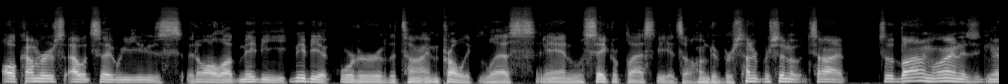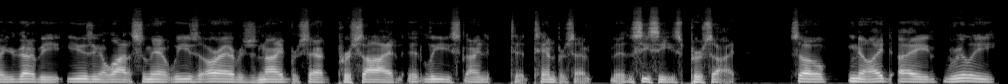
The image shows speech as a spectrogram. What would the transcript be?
All comers, I would say we use it all up, maybe maybe a quarter of the time, probably less. And with sacroplasty, it's hundred percent, hundred percent of the time. So the bottom line is, you know, you're going to be using a lot of cement. We use our average is nine percent per side, at least nine to ten percent cc's per side. So you know, I I really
